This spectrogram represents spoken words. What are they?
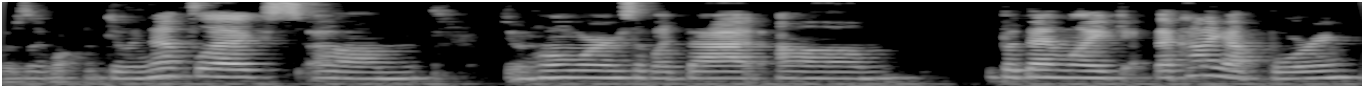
was like doing Netflix, um, doing homework, stuff like that. Um, but then like that kind of got boring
